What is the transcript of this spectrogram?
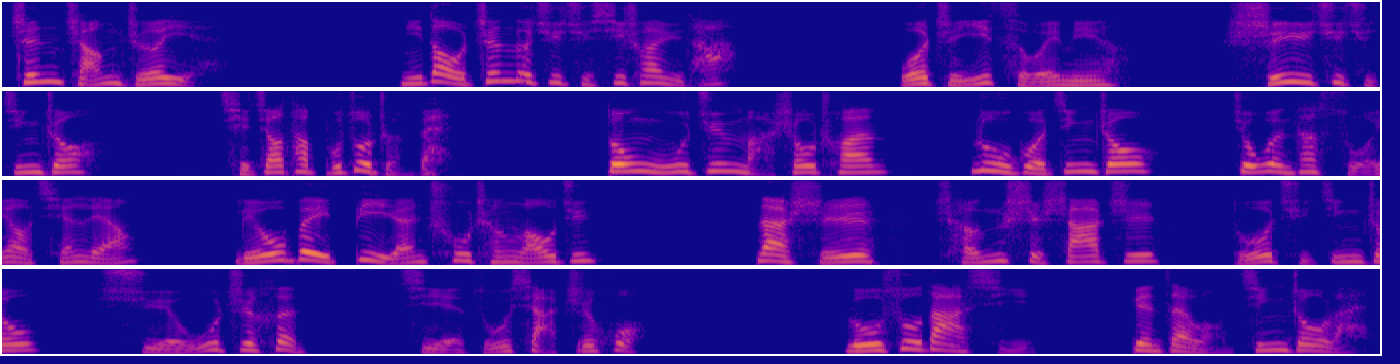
真长者也，你道我真的去取西川与他？”我只以此为名，实欲去取荆州，且教他不做准备。东吴军马收川，路过荆州，就问他索要钱粮。刘备必然出城劳军。那时乘势杀之，夺取荆州，雪无之恨，解足下之祸。鲁肃大喜，便再往荆州来。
